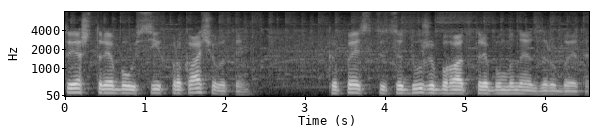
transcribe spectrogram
теж треба усіх прокачувати. Капець, це, це дуже багато треба монет заробити.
